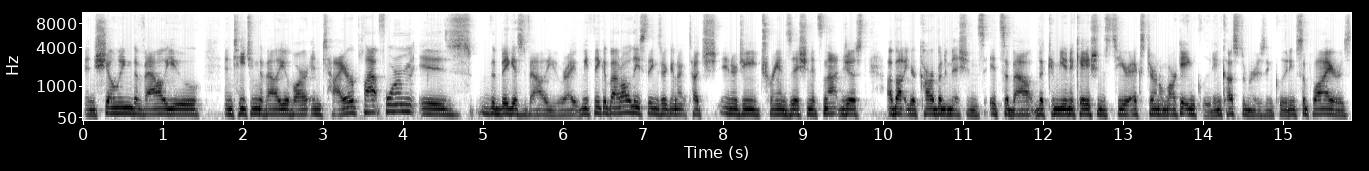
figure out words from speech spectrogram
and showing the value and teaching the value of our entire platform is the biggest value, right? We think about all these things are going to touch energy transition. It's not just about your carbon emissions, it's about the communications to your external market, including customers, including suppliers.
